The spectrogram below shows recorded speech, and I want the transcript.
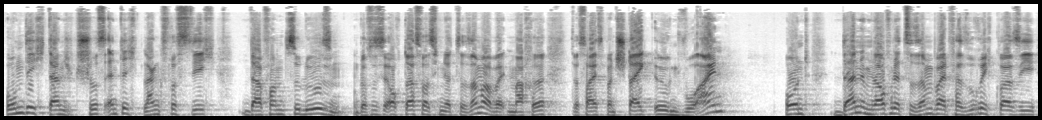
um dich dann schlussendlich langfristig davon zu lösen. Und das ist ja auch das, was ich in der Zusammenarbeit mache. Das heißt, man steigt irgendwo ein, und dann im Laufe der Zusammenarbeit versuche ich quasi,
